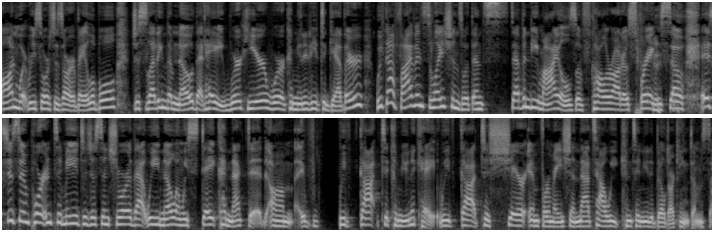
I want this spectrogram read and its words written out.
on what resources are available. Just letting them know that hey, we're here, we're a community together. We've got five installations within 70 miles of Colorado Springs. so it's just important to me to just ensure that we know and we stay connected. Um, if, we've got to communicate. We've got to share information. That's how we continue to build our kingdom. So,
